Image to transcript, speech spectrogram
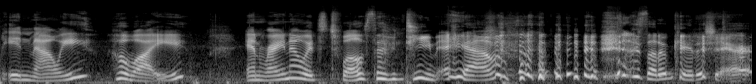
in Maui, Hawaii. And right now it's 12:17 a.m. is that okay to share?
